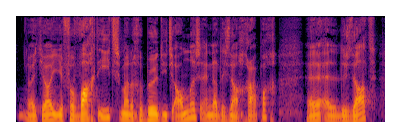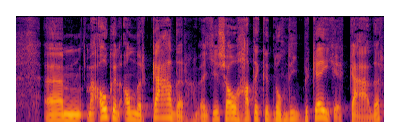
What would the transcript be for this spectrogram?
Weet je je verwacht iets, maar er gebeurt iets anders. En dat is dan grappig. Dus dat. Ehm, maar ook een ander kader. Weet je, zo had ik het nog niet bekeken, kader.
